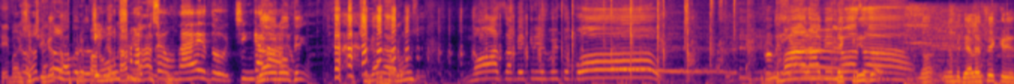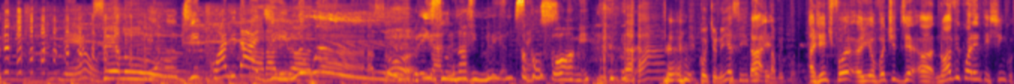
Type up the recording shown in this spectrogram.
Teve Mas já Tinga não, tava, preparou um churrasco. Não, né, Edu? Te enganaram. Não, não tem... Te enganaram. Nossa, Fê Cris, muito bom! Maravilhosa! O nome dela é Fê Cris. Meu. Selo! Selo de qualidade. Luan! Arrasou! Isso 9027. Tô com fome. Continue assim, tá, tá, tá, muito bom. A gente foi, eu vou te dizer, ó, 9h45,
